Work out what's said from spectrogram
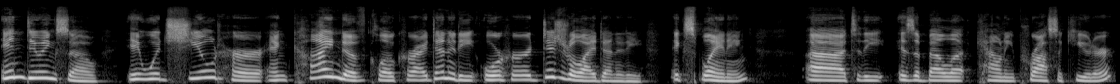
In doing so, it would shield her and kind of cloak her identity or her digital identity, explaining uh, to the Isabella County prosecutor.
